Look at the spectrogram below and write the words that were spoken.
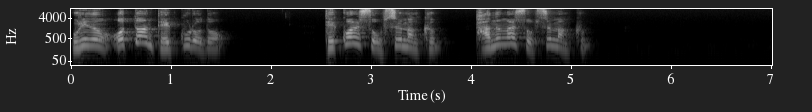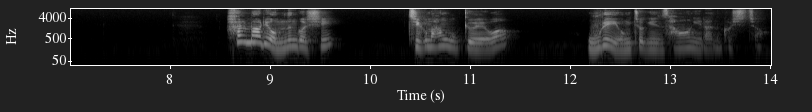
우리는 어떠한 대꾸로도 대꾸할 수 없을 만큼, 반응할 수 없을 만큼 할 말이 없는 것이 지금 한국교회와 우리의 영적인 상황이라는 것이죠.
